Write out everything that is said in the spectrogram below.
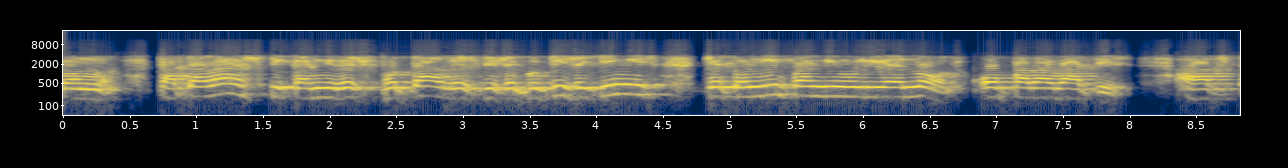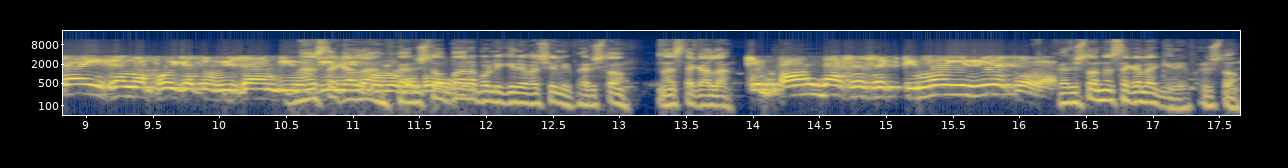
τον καταράστηκαν οι δεσποτάδες της εποχής εκείνης και τον είπαν Ιουλιανό, ο παραβάτης. Αυτά είχα να πω για το Βυζάντιο. Να είστε καλά. Ευχαριστώ πάρα πολύ κύριε Βασίλη. Ευχαριστώ. Να είστε καλά. Και πάντα σας εκτιμώ ιδιαίτερα. Ευχαριστώ. Να είστε καλά κύριε. Ευχαριστώ.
